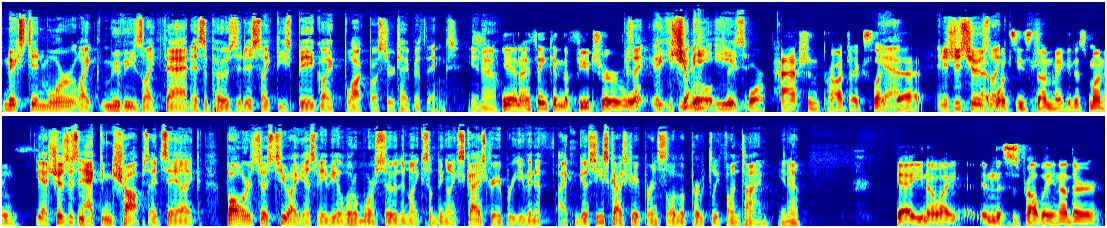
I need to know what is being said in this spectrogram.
mixed in more like movies like that as opposed to just like these big like blockbuster type of things you know? Yeah and i think in the future we'll, I, he, will take more passion projects like yeah. that and it just shows like, once he's done making his money. Yeah it shows his acting chops i'd say like ballers does too i guess maybe a little more so than like something like skyscraper even if i can go see skyscraper and still have a perfectly fun time you know? Yeah you know i and this is probably another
